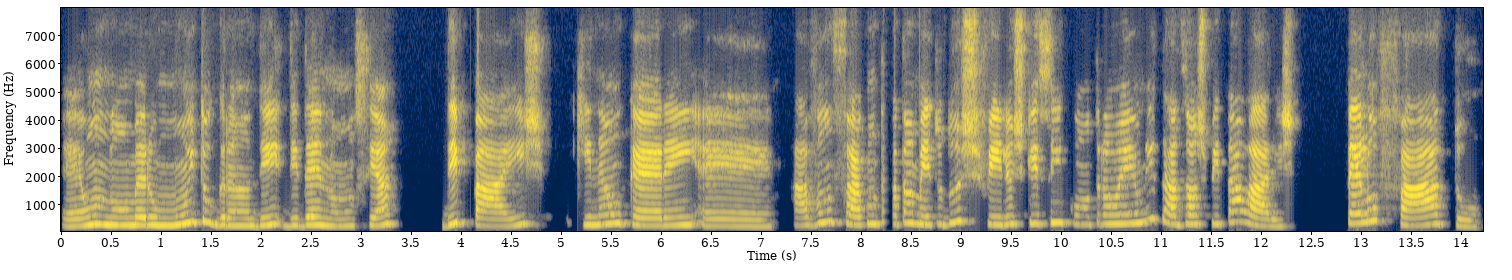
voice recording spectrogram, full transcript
é, um número muito grande de denúncia de pais que não querem é, avançar com o tratamento dos filhos que se encontram em unidades hospitalares pelo fato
